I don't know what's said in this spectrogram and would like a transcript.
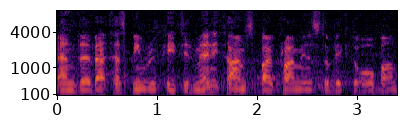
And uh, that has been repeated many times by Prime Minister Viktor Orban.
